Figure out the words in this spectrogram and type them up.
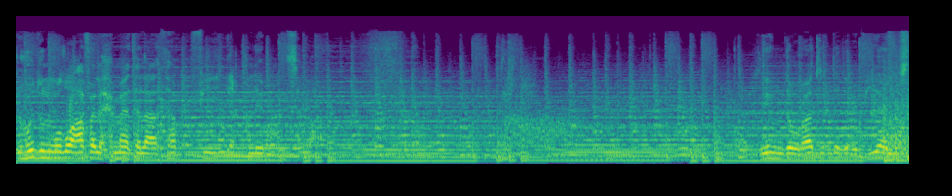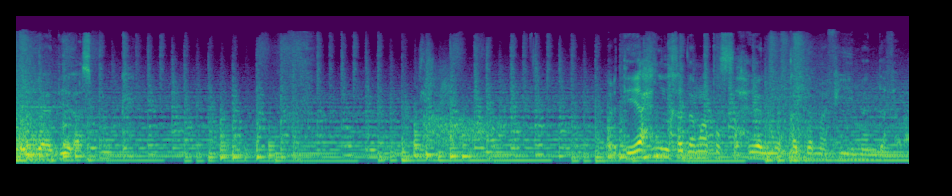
جهود مضاعفة لحماية الآثار في إقليم عنسبة تنظيم دورات تدريبية لصيادي الأسماك ارتياح للخدمات الصحية المقدمة في مندفع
